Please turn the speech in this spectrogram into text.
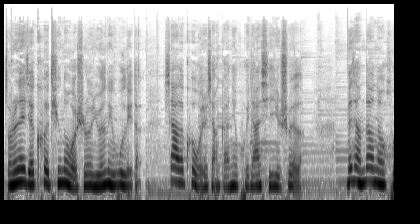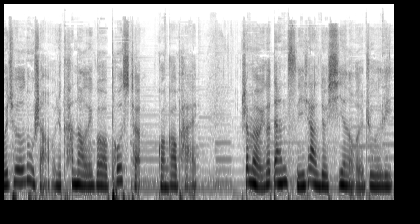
总之那节课听的我是云里雾里的，下了课我就想赶紧回家洗洗睡了。没想到呢，回去的路上我就看到了一个 poster 广告牌，上面有一个单词，一下子就吸引了我的注意力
